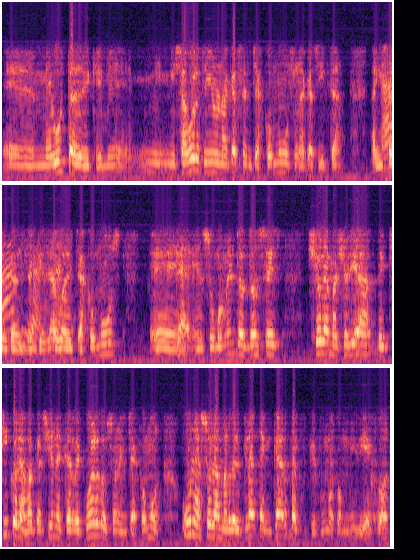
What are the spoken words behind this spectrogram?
eh, me gusta de que mis abuelos tenían una casa en Chascomús, una casita ahí ah, cerca del tanque de agua de Chascomús. Eh, en su momento entonces yo la mayoría de chicos las vacaciones que recuerdo son en Chascomús. Una sola Mar del Plata en Carpa, que fuimos con mi viejo.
